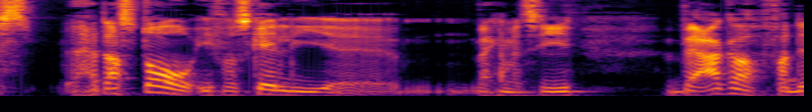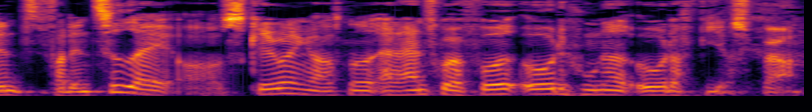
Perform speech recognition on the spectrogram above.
S- Der står i forskellige, øh, hvad kan man sige, værker fra den, fra den tid af, og skrivninger og sådan noget, at han skulle have fået 888 børn.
